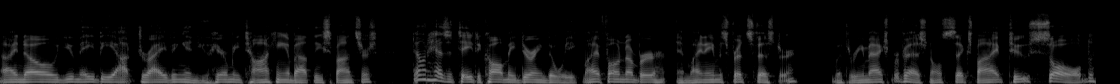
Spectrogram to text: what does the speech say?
I know you may be out driving and you hear me talking about these sponsors. Don't hesitate to call me during the week. My phone number, and my name is Fritz Pfister with Remax Professionals, 652 SOLD,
